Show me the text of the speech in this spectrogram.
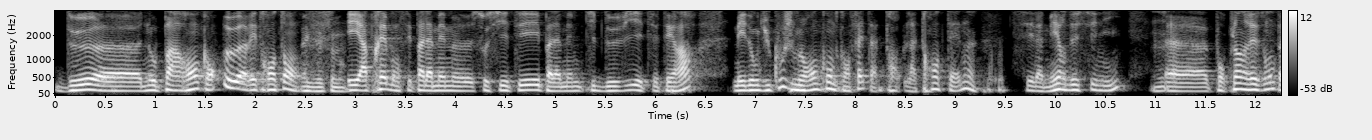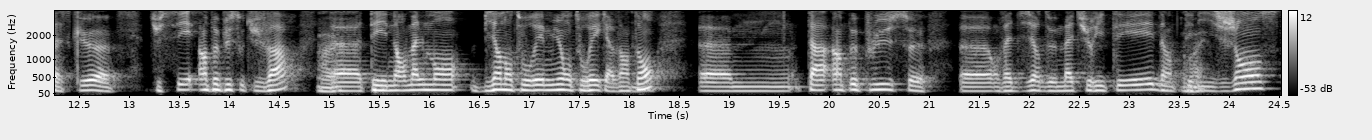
de nos parents quand eux avaient 30 ans. Exactement. Et après, bon, c'est pas la même société, pas la même type de vie, etc. Mais donc, du coup, je me rends compte qu'en fait, à la trentaine, c'est la meilleure décennie Mm. euh, pour plein de raisons parce que euh, tu sais un peu plus où tu vas. Ouais. Euh, T'es normalement bien entouré, mieux entouré qu'à Mm. 20 ans. Euh, T'as un peu plus, on va dire, de maturité, d'intelligence,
